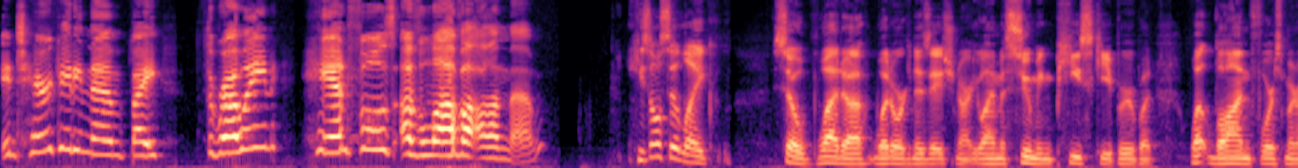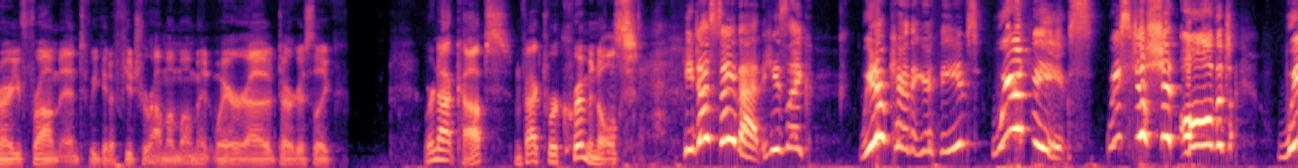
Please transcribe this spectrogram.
interrogating them by throwing handfuls of lava on them. He's also like, so what? Uh, what organization are you? I'm assuming peacekeeper, but what law enforcement are you from? And we get a Futurama moment where uh, Dargo's like, we're not cops. In fact, we're criminals. He does say that. He's like, we don't care that you're thieves. We're thieves. We steal shit all the time. We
